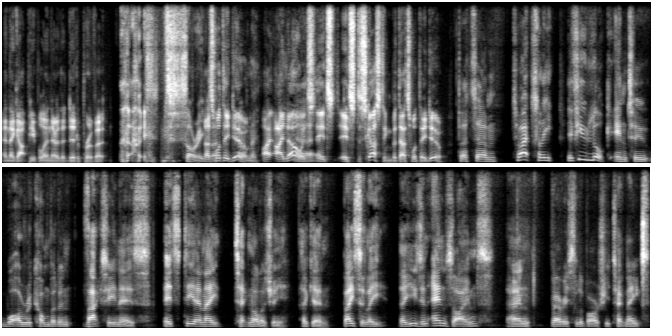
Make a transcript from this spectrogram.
and they got people in there that did approve it. Sorry. That's what they do. I, I know it's it's it's disgusting, but that's what they do. But um, to actually, if you look into what a recombinant vaccine is, it's DNA technology again. Basically, they're using enzymes and various laboratory techniques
